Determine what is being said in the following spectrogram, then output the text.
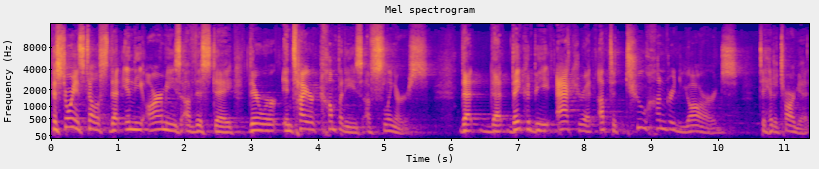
Historians tell us that in the armies of this day, there were entire companies of slingers that, that they could be accurate up to 200 yards to hit a target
